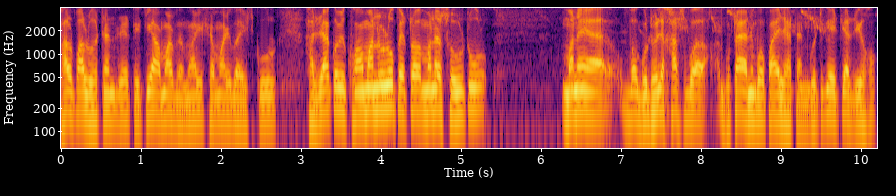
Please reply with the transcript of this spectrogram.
ভাল পালোহেঁতেন যে তেতিয়া আমাৰ বেমাৰী চেমাৰী বা স্কুল হাজিৰা কৰি খোৱা মানুহৰো পেটৰ মানে চৰুটো মানে গধূলি সাঁজ গোটাই আনিব পাৰিলেহেঁতেন। গতিকে এতিয়া যি হওক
